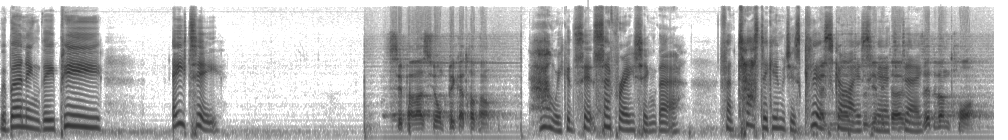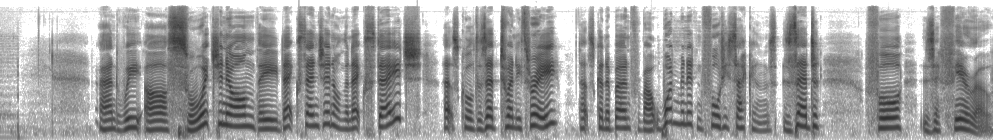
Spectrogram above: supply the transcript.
We're burning the P80 Séparation P80. Ah, we can see it separating there. Fantastic images, clear skies here today. And we are switching on the next engine on the next stage. That's called the Z23. That's going to burn for about 1 minute and 40 seconds. Z for Zefiro.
